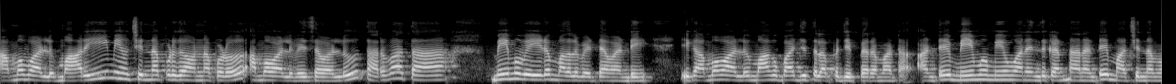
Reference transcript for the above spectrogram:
అమ్మవాళ్ళు మరీ మేము చిన్నప్పుడుగా ఉన్నప్పుడు అమ్మవాళ్ళు వేసేవాళ్ళు. తర్వాత మేము వేయడం మొదలుపెట్టామండి. ఇక అమ్మవాళ్ళు మాకు బాధ్యతలు అప్పచెప్పారన్నమాట. అంటే మేము మేము అని ఎందుకంటున్నానంటే మా చిన్నమ్మ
